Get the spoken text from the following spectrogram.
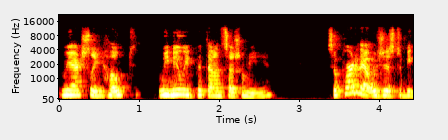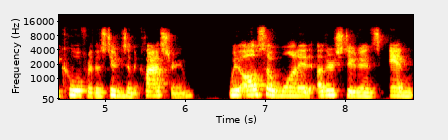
we actually hoped, we knew we'd put that on social media. So part of that was just to be cool for the students in the classroom. We also wanted other students and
